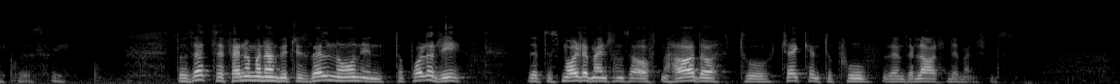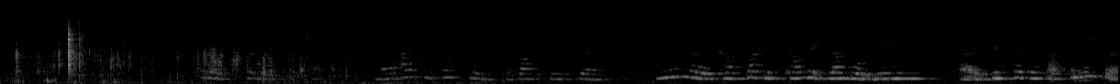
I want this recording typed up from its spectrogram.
equals 3. So that's a phenomenon which is well known in topology, that the small dimensions are often harder to check and to prove than the large dimensions. May I ask a question about this Milnor constructed counterexample in, uh, is this sentence unfinished or?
